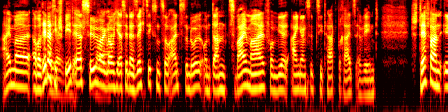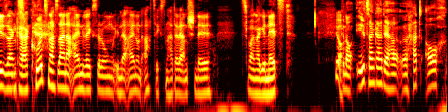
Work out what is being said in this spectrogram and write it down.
Einmal, aber relativ Also, spät erst. Silva, glaube ich, erst in der 60. zum 1 zu 0 und dann zweimal von mir eingangs im Zitat bereits erwähnt. Stefan Ilsanker, kurz nach seiner Einwechslung in der 81. hat er dann schnell zweimal genetzt. Ja, Genau, Ilzanker, der äh, hat auch,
